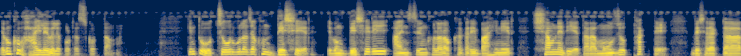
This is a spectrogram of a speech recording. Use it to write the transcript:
এবং খুব হাই লেভেলে প্রোটেস্ট করতাম। কিন্তু চোরগুলা যখন দেশের এবং দেশেরই আইন শৃঙ্খলা রক্ষাকারী বাহিনীর সামনে দিয়ে তারা মজুদ থাকতে দেশের একটা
